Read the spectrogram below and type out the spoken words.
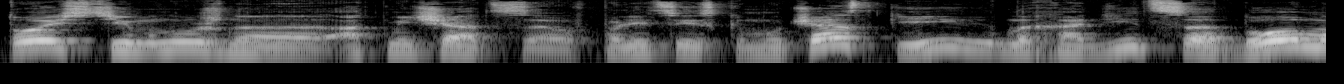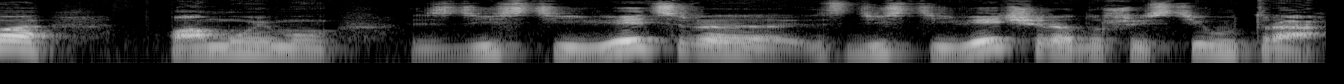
То есть им нужно отмечаться в полицейском участке и находиться дома, по-моему, с 10 вечера, с 10 вечера до 6 утра.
